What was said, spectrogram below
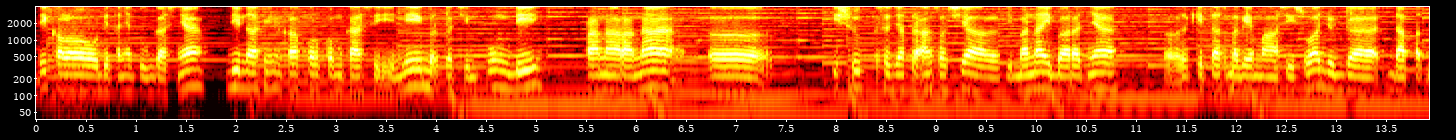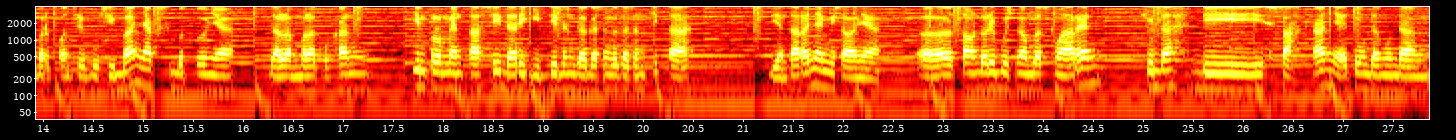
Jadi kalau ditanya tugasnya, Dinamika Forkomkasi ini berkecimpung di ranah-ranah uh, isu kesejahteraan sosial, di mana ibaratnya uh, kita sebagai mahasiswa juga dapat berkontribusi banyak sebetulnya dalam melakukan implementasi dari ide dan gagasan-gagasan kita. Di antaranya misalnya uh, tahun 2019 kemarin sudah disahkan yaitu Undang-Undang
